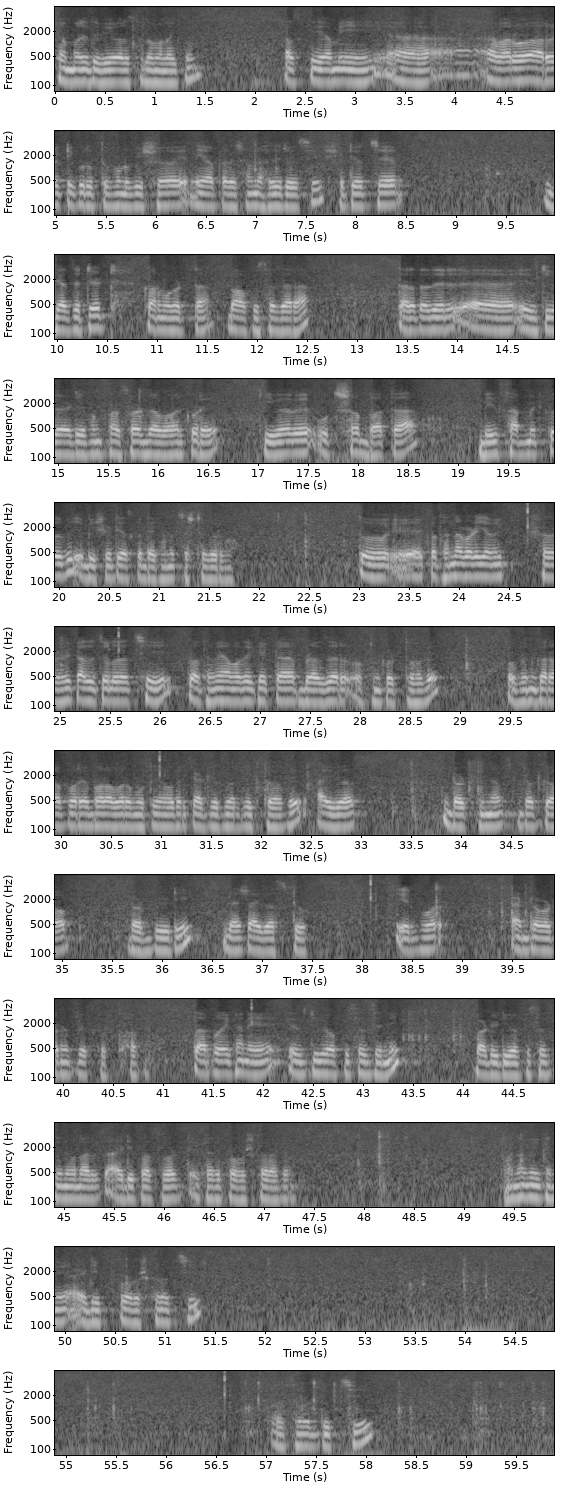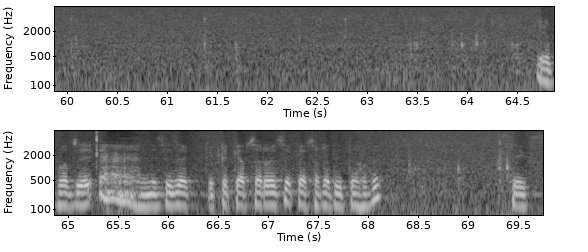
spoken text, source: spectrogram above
সম্মানিত ভিউয়ার আসসালামু আলাইকুম। আজকে আমি আবারও আরও একটি গুরুত্বপূর্ণ বিষয় নিয়ে আপনাদের সামনে হাজির হয়েছি। সেটি হচ্ছে গ্যাজেটেড কর্মকর্তা বা অফিসার যারা, তারা তাদের এসডিআইডি এবং পাসওয়ার্ড ব্যবহার করে কীভাবে উৎসব ভাতা বিল সাবমিট করবে এই বিষয়টি আজকে দেখানোর চেষ্টা করব। তো কথা না বাড়িয়ে আমি সরাসরি কাজে চলে যাচ্ছি। প্রথমে আমাদেরকে একটা ব্রাউজার ওপেন করতে হবে। ওপেন করার পরে বরাবর মতোই আমাদেরকে অ্যাড্রেস বার লিখতে হবে iBAS dot finance dot gov dot BD dash iBAS two এরপর এন্টার বাটনে প্রেস করতে হবে। তারপর এখানে এসডি অফিসার যিনি বা ডিডি অফিসার যিনি, ওনার আইডি পাসওয়ার্ড এখানে প্রবেশ করাবেন। এখন আমি এখানে আইডি প্রবেশ করাচ্ছি। পাসওয়ার্ড দিচ্ছি। এরপর যে, নিচে যে একটা ক্যাপচা রয়েছে ক্যাপচাটা দিতে হবে। সিক্স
